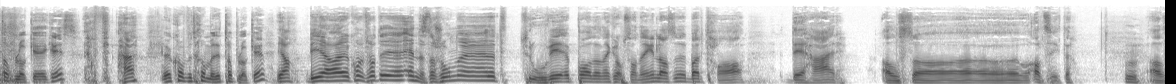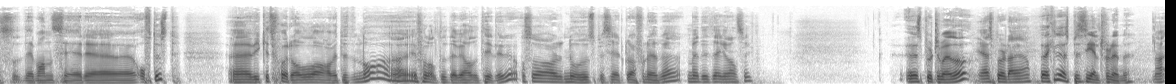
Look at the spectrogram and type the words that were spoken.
topplokket, Chris. Hæ? Vi har kommet, kommet til topplokket. Ja, vi har kommet fra til endestasjonen, eh, tror vi, på denne kroppsvandringen. La oss bare ta det her. Altså ansiktet. Altså det man ser eh, oftest. Eh, Hvilket forhold har vi til det nå eh, i forhold til det vi hadde tidligere? Og så har du noe spesielt du er fornøyd med med ditt eget ansikt? Eh, Spurte du meg nå? Jeg spør deg, ja. Det er ikke noe jeg er spesielt fornøyd med. Nei,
